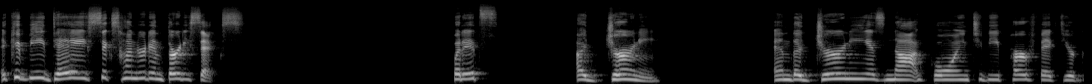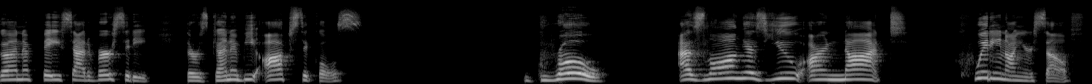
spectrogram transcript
It could be day 636, but it's a journey. And the journey is not going to be perfect. You're going to face adversity, there's going to be obstacles. Grow as long as you are not quitting on yourself,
